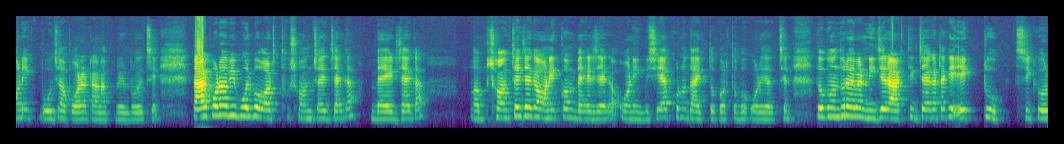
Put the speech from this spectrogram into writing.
অনেক বোঝা পড়া টানাপোড়েন রয়েছে। তারপরে আমি বলব অর্থ সঞ্চয়ের জায়গা, ব্যয়ের জায়গা। সঞ্চয় জায়গা অনেক কম, ব্যয়ের জায়গা অনেক বেশি। এখনও দায়িত্ব কর্তব্য করে যাচ্ছেন। তো বন্ধুরা, এবার নিজের আর্থিক জায়গাটাকে একটু সিকিওর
